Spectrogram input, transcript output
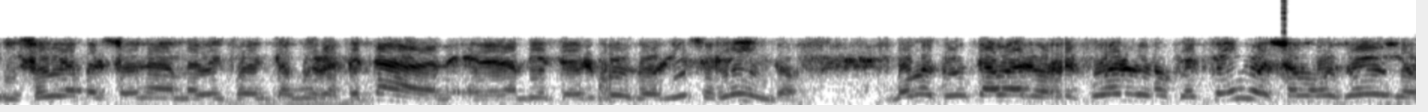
y soy una persona, me doy cuenta, muy respetada en, el ambiente del fútbol y eso es lindo. Vos me preguntabas los recuerdos que tengo, son muy bellos,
